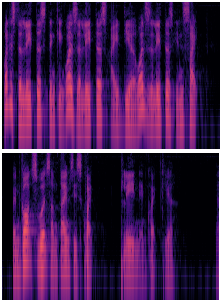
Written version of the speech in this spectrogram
What is the latest thinking? What is the latest idea? What is the latest insight? When God's word sometimes is quite plain and quite clear. Yeah?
